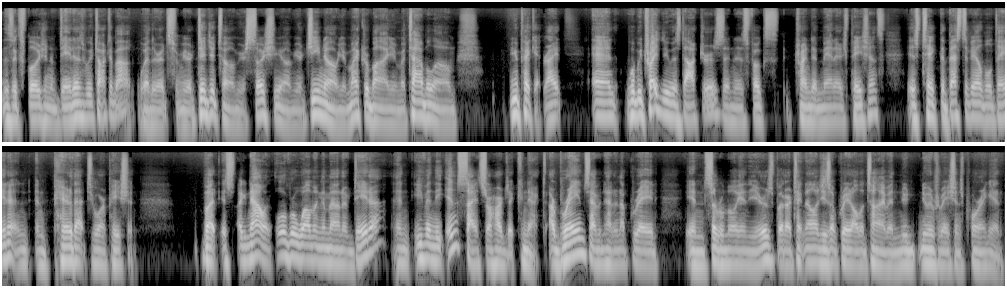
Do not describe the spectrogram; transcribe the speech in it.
this explosion of data as we talked about, whether it's from your digitome, your sociome, your genome, your microbiome, your metabolome, you pick it, right? And what we try to do as doctors and as folks trying to manage patients is take the best available data and, and pair that to our patient. But it's like now an overwhelming amount of data, and even the insights are hard to connect. Our brains haven't had an upgrade in several million years, but our technologies upgrade all the time and new, new information is pouring in.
